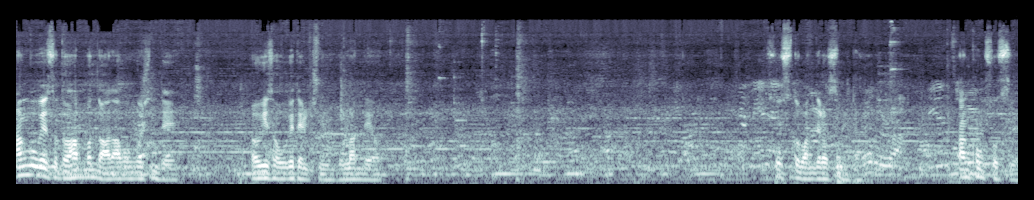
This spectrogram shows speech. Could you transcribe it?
한국에서도 한 번도 안 와본 곳인데 여기서 오게 될 줄 몰랐네요. 소스도 만들었습니다. 땅콩 소스.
